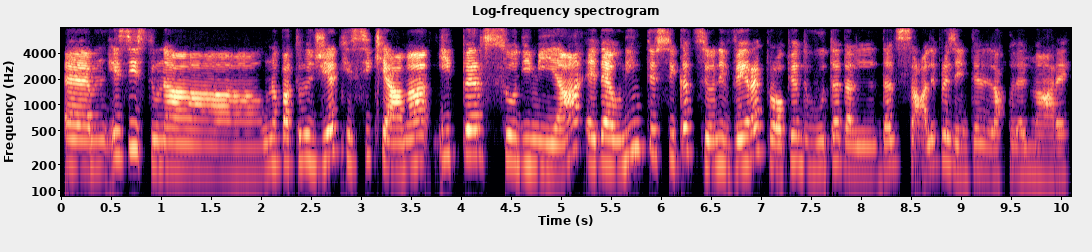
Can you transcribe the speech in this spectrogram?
ehm, esiste una, una, patologia che si chiama ipersodimia ed è un'intossicazione vera e propria dovuta dal, dal sale presente nell'acqua del mare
